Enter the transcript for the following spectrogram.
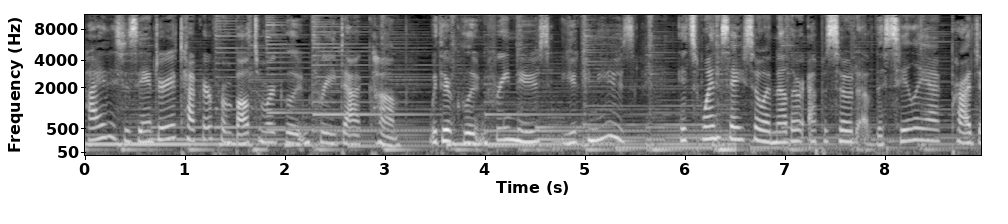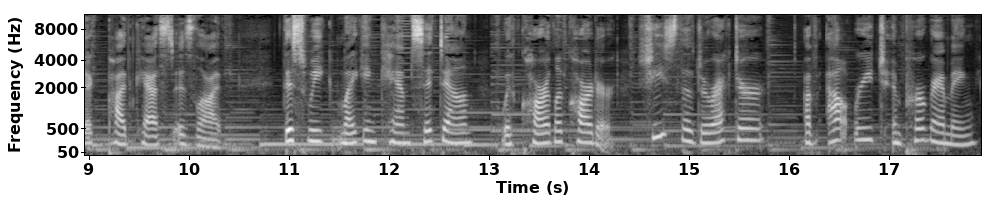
Hi, this is Andrea Tucker from BaltimoreGlutenFree.com with your gluten-free news you can use. It's Wednesday, so another episode of the Celiac Project podcast is live. This week, Mike and Cam sit down with Carla Carter. She's the Director of Outreach and Programming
